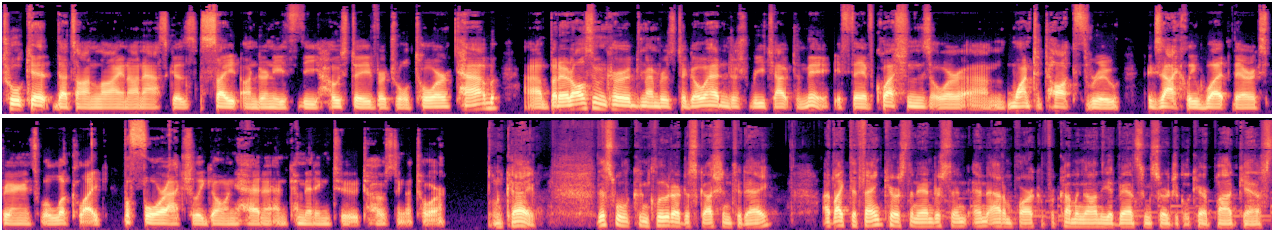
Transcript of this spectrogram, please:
toolkit that's online on ASCA's site underneath the Host a Virtual Tour tab. Uh, but I'd also encourage members to go ahead and just reach out to me if they have questions or um, want to talk through exactly what their experience will look like before actually going ahead and committing to, to hosting a tour. Okay. This will conclude our discussion today. I'd like to thank Kirsten Anderson and Adam Parker for coming on the Advancing Surgical Care podcast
